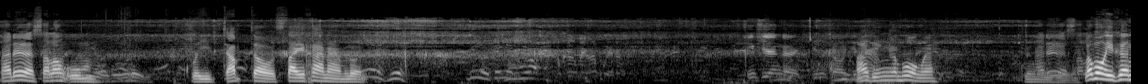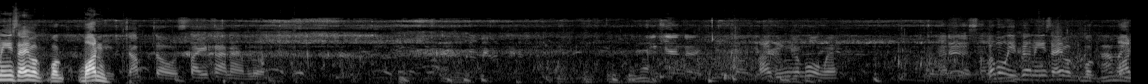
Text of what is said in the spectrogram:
มาเด้อสลองอุ้มไปจับเจ้าใส่ข้าน้ำเลย หมายถึงลำโพงไหมเครื่องมันเดียวลำโพงอีกเครื่องหนึงใส่บักบักบอลจับเจ้าใส่ข้าน้ำเลยหมายถึงลำโพงไหมลำโพงอีกเครื่องหนึงใส่บักบักบอล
